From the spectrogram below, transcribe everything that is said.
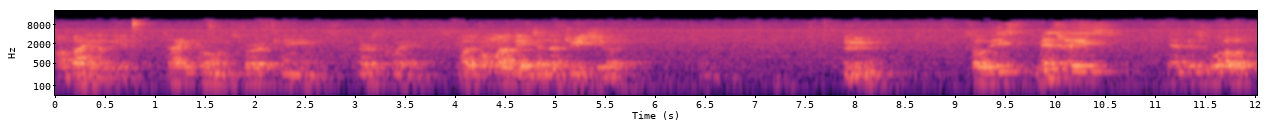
啊不平衡嘅嘢， typhoons, hurricanes, earthquakes. 台风啊、地震啊诸如此类。 So these miseries in this world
